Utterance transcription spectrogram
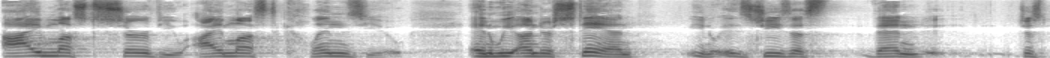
I must serve you. I must cleanse you. And we understand, you know, is Jesus then just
